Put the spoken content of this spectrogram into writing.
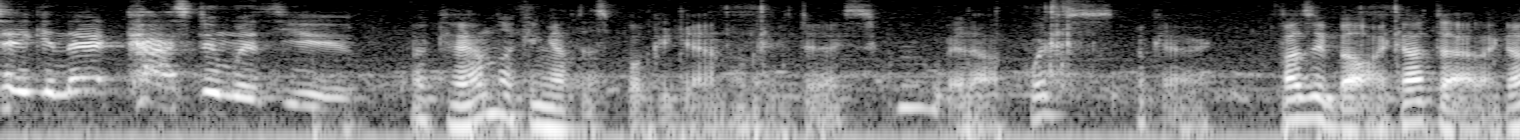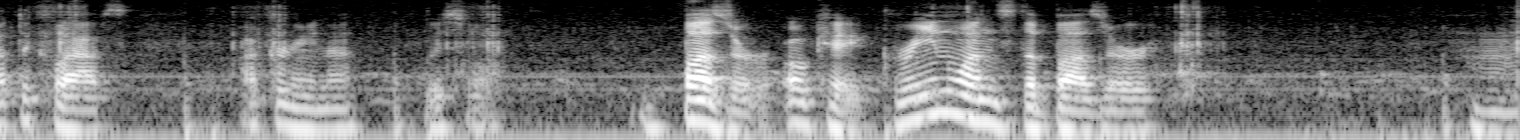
Taking that costume with you. Okay, I'm looking at this book again. Okay, did I screw it up? What's okay? Fuzzy bell. I got that. I got the claps. Ocarina, whistle, buzzer. Okay, green one's the buzzer. Hmm.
